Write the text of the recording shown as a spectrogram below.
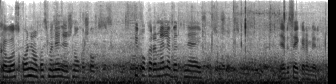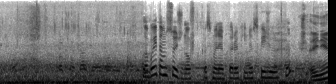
Kavos skonio pas mane, nežinau, kažkoks tipo karamelė, bet neaiškus kažkoks. Ne visai karamelė. Labai tamsu, žinau, pas mane per akinius, kai žiūriu. Nu, Eini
